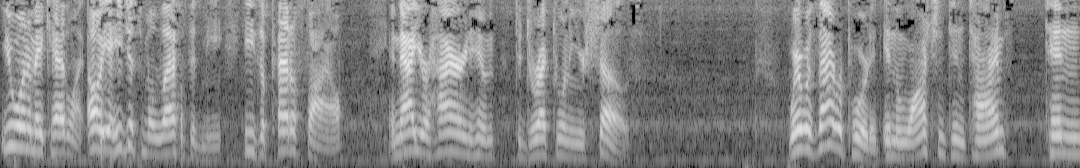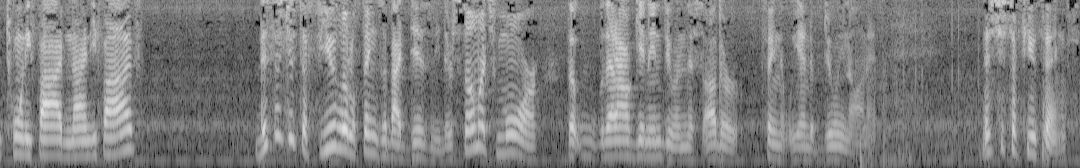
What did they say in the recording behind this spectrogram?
You want to make headlines. Oh, yeah, he just molested me. He's a pedophile. And now you're hiring him to direct one of your shows. Where was that reported? In the Washington Times, 102595? This is just a few little things about Disney. There's so much more that, that I'll get into in this other thing that we end up doing on it. There's just a few things.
